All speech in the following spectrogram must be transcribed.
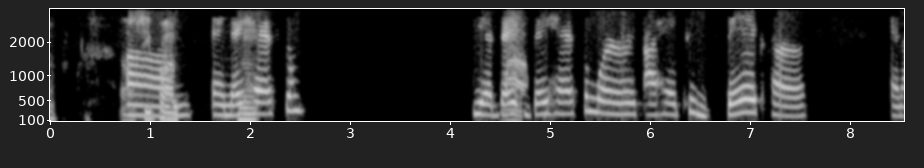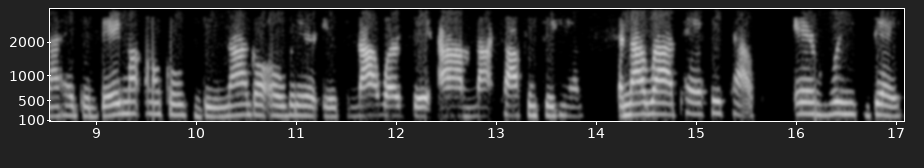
oh, um, probably, and they mm. had some. Yeah, they wow. they had some words. I had to beg her, and I had to beg my uncles, do not go over there. It's not worth it. I'm not talking to him. And I ride past his house every day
